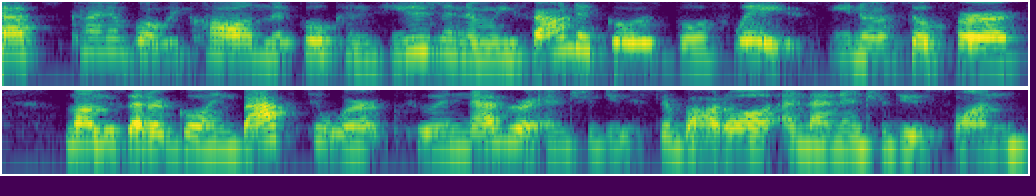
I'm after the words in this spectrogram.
that's kind of what we call nipple confusion and we found it goes both ways you know. So for moms that are going back to work who had never introduced a bottle and then introduce one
